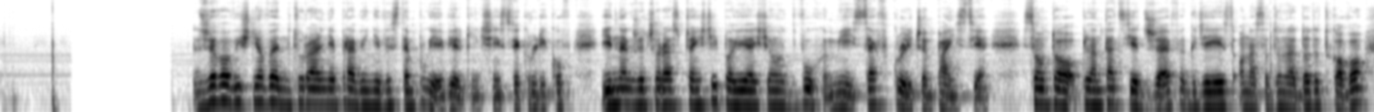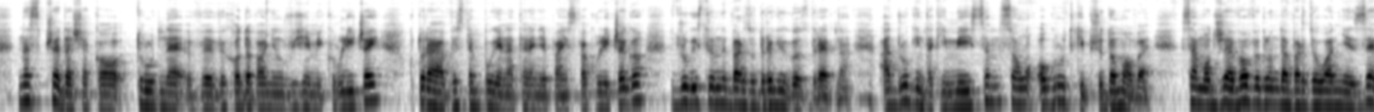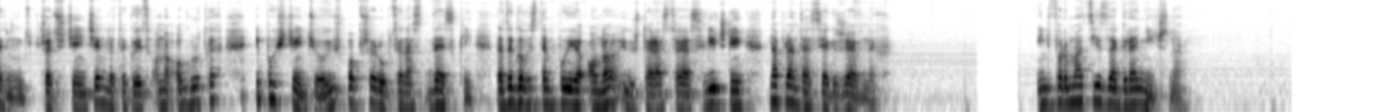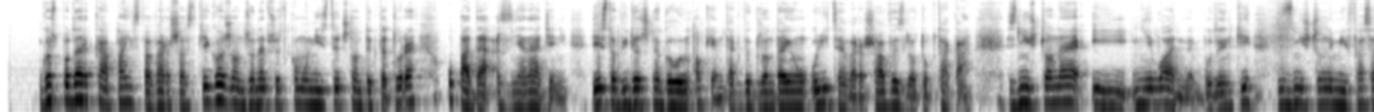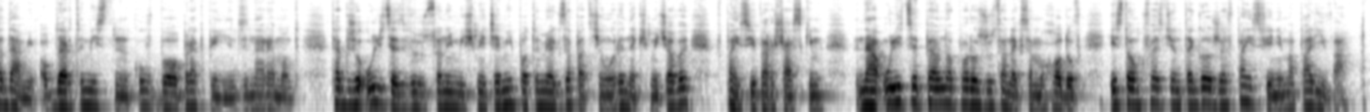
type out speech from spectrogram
Drzewo wiśniowe naturalnie prawie nie występuje w Wielkim Księstwie Królików, jednakże coraz częściej pojawia się w dwóch miejscach w króliczym państwie. Są to plantacje drzew, gdzie jest ona sadzona dodatkowo na sprzedaż jako trudne w wyhodowaniu w ziemi króliczej, która występuje na terenie państwa króliczego, z drugiej strony bardzo drogiego z drewna, a drugim takim miejscem są ogródki przydomowe. Samo drzewo wygląda bardzo ładnie z zewnątrz przed ścięciem, dlatego jest ono o ogródkach i po ścięciu już po przeróbce na deski. Dlatego występuje ono już teraz coraz liczniej na plantacjach drzewnych. Informacje zagraniczne. Gospodarka państwa warszawskiego rządzone przez komunistyczną dyktaturę upada z dnia na dzień. Jest to widoczne gołym okiem. Tak wyglądają ulice Warszawy z lotu ptaka. Zniszczone i nieładne budynki z zniszczonymi fasadami, obdartymi z tynków, bo brak pieniędzy na remont. Także ulice z wyrzuconymi śmieciami po tym jak zapadł się rynek śmieciowy w państwie warszawskim. Na ulicy pełno porozrzucanych samochodów. Jest to kwestią tego, że w państwie nie ma paliwa.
